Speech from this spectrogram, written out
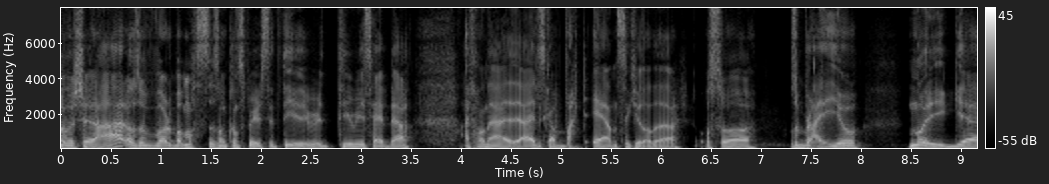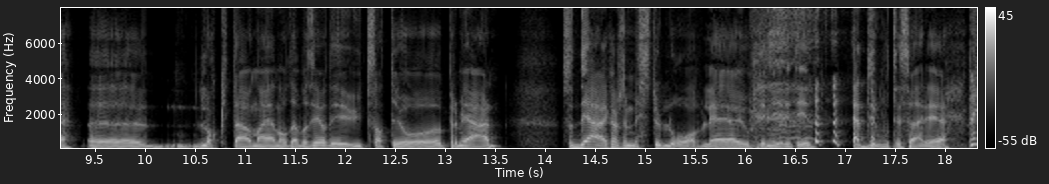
Hva skjer her? Og så var det bare masse sånn conspiracy theories hele tida. Nei, faen, jeg, jeg elska hvert eneste sekund av det der. Og så, og så blei jo Norge eh, lockdowna igjen, holdt jeg på å si, og de utsatte jo premieren. Så det er kanskje det mest ulovlige jeg har gjort i nyere tid. Jeg dro til Sverige. Nei,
